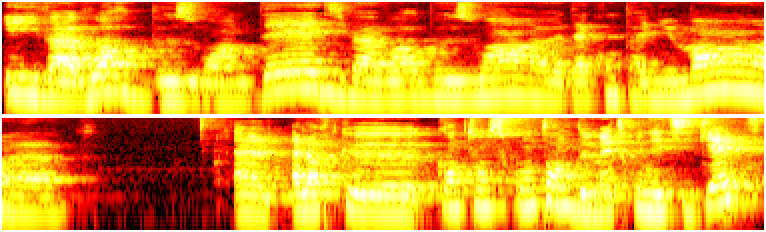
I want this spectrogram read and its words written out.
Et il va avoir besoin d'aide, il va avoir besoin euh, d'accompagnement. Alors que quand on se contente de mettre une étiquette,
